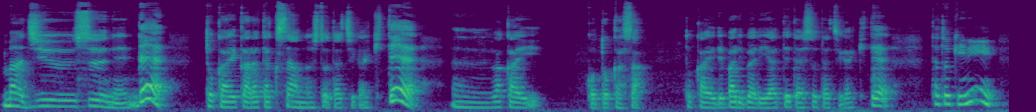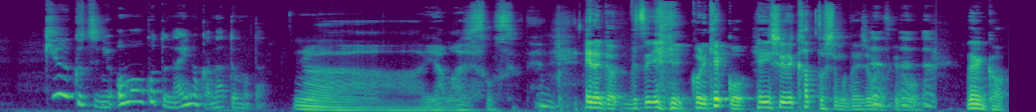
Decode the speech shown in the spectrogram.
まあ十数年で都会からたくさんの人たちが来て、うん、若い子とかさ、都会でバリバリやってた人たちが来て、た時に、窮屈に思うことないのかなって思った。ういやマジそうっすよね、うん。えなんか別に これ結構編集でカットしても大丈夫なんですけど、なんか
